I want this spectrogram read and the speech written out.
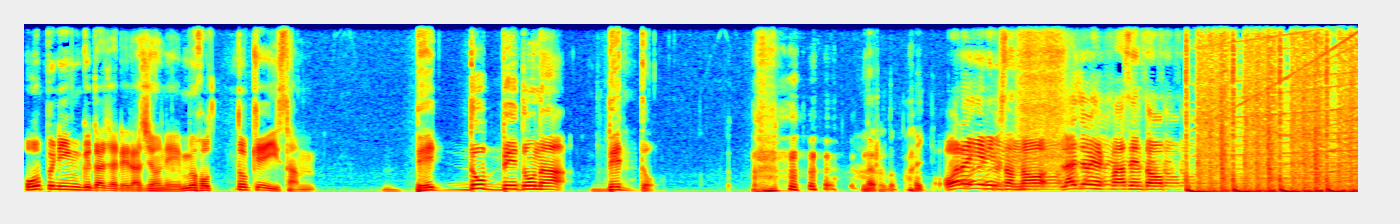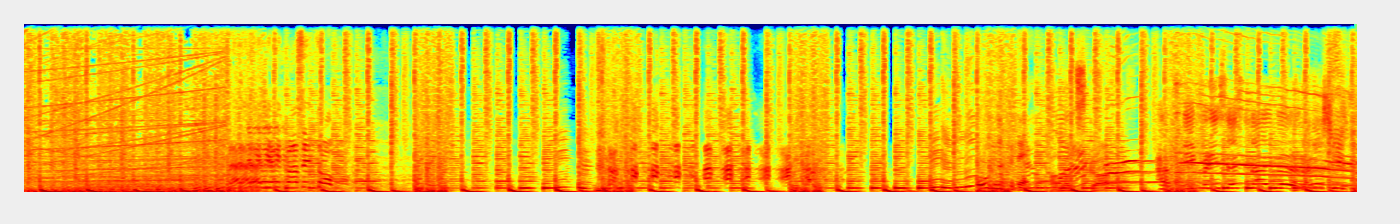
オープニングダジャレラジオネーム、ホットケイさん。ベッドベドなベッド。なるほど。はい。お笑い芸人さんのラジオ100%。ラジオ100%。音楽でハマツカハッピープリンセスタイム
